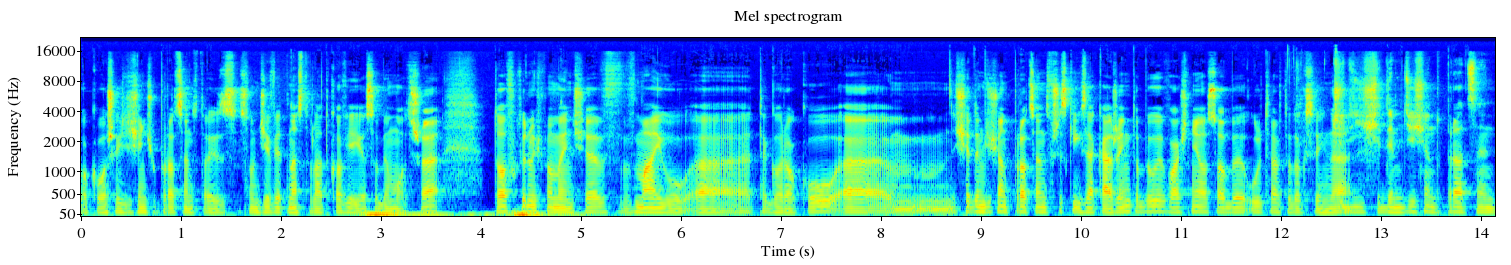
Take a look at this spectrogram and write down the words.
około 60% to jest, są 19-latkowie i osoby młodsze, to w którymś momencie w, maju e, tego roku 70% e, wszystkich zakażeń to były właśnie osoby ultraortodoksyjne. Czyli 70%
